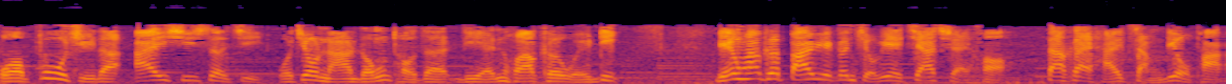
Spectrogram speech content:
我布局了 IC 设计，我就拿龙头的联发科为例，联发科八月跟九月加起来哈，大概还涨六趴。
